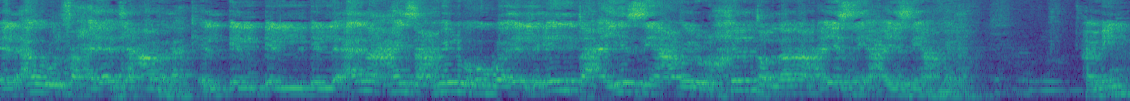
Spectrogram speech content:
الأول في حياتي عملك. ال- ال- ال- اللي أنا عايز أعمله هو اللي أنت عايزني أعمله. الخطة اللي أنا عايزني عايزني أعملها. آمين.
